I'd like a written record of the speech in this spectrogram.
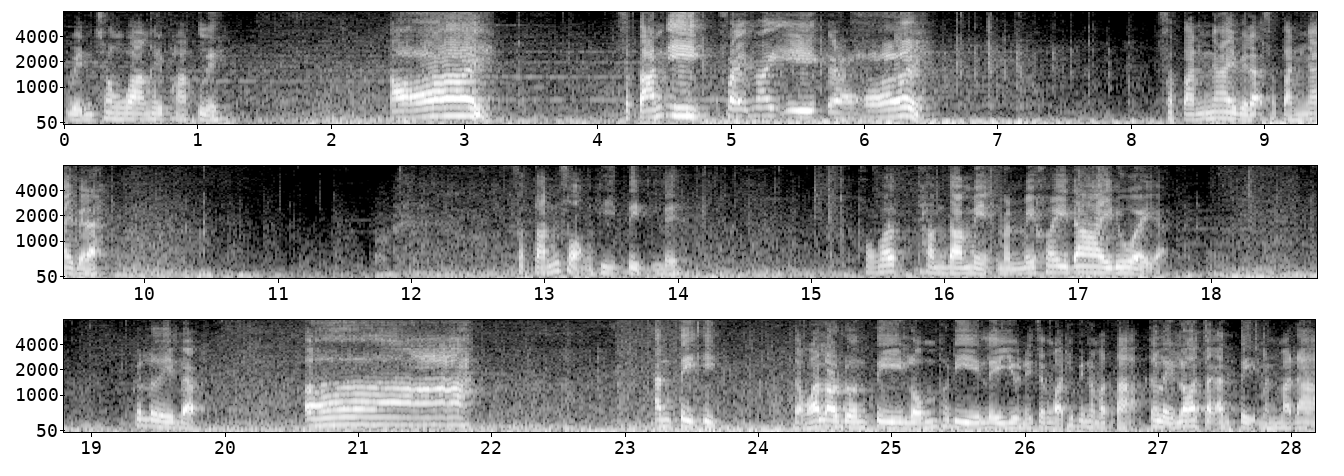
เว้นช่องว่างให้พักเลยอ้ายสตันอีก ไฟไหม้อีกเอ้ย สตันง่ายไปล้วสตันง่ายไปล้วสตันสองทีติดเลย เพราะว่าทำดาเมจมันไม่ค่อยได้ด้วยอะ่ะ ก็เลยแบบอ,อันติอีก แต่ว่าเราโดนตีล้มพอดีเลยอยู่ในจังหวะที่เป็นอมตะก็เลยรอดจากอันติมันมาได้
